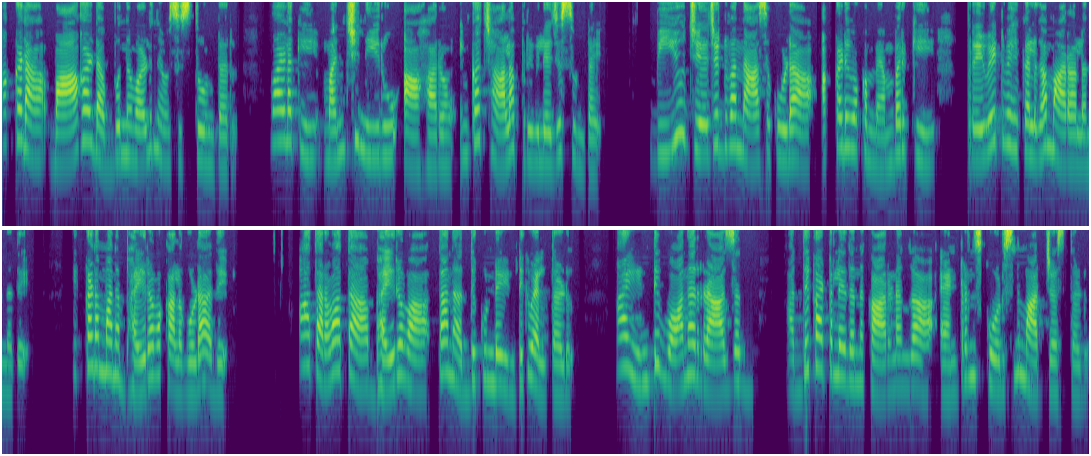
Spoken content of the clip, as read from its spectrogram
అక్కడ బాగా డబ్బున్న వాళ్ళు నివసిస్తూ ఉంటారు. వాళ్ళకి మంచి నీరు ఆహారం ఇంకా చాలా ప్రివిలేజెస్ ఉంటాయి. బియూ జేజెడ్ వన్ ఆశ కూడా అక్కడి ఒక మెంబర్కి ప్రైవేట్ వెహికల్గా మారాలన్నదే. ఇక్కడ మన భైరవ కళ కూడా అదే. ఆ తర్వాత భైరవ తాను అద్దెకుండే ఇంటికి వెళ్తాడు. ఆ ఇంటి ఓనర్ రాజన్ అద్దె కట్టలేదన్న కారణంగా ఎంట్రన్స్ కోడ్స్ని మార్చేస్తాడు.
